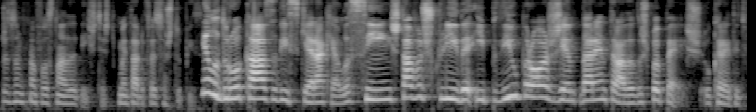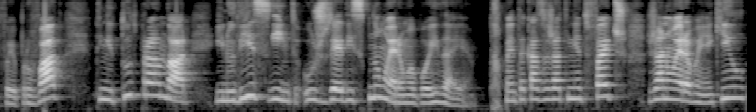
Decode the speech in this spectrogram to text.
Presumo que não fosse nada disto. Este comentário foi só estúpido. Ele adorou a casa, disse que era aquela sim, estava escolhida e pediu para o agente dar a entrada dos papéis. O crédito foi aprovado, tinha tudo para andar e no dia seguinte o José disse que não era uma boa ideia. De repente a casa já tinha defeitos, já não era bem aquilo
